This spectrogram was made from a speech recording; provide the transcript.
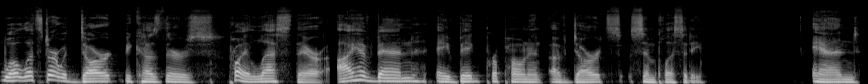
Well, let's start with Dart because there's probably less there. I have been a big proponent of Dart's simplicity. And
